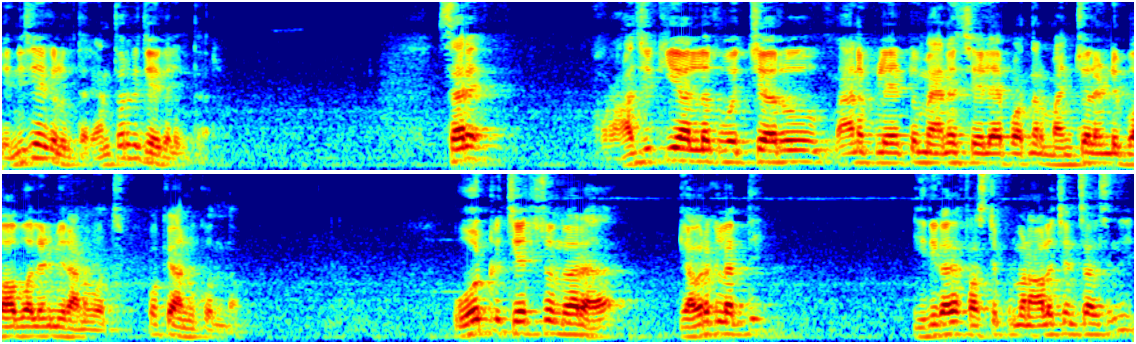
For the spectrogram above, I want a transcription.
ఎన్ని చేయగలుగుతారు? ఎంతవరకు చేయగలుగుతారు? సరే రాజకీయాల్లోకి వచ్చారు మ్యానిపులేట్ మేనేజ్ చేయలేకపోతున్నారు మంచోళ్ళండి బాబోలని మీరు అనవచ్చు. ఓకే అనుకుందాం. ఓట్లు చేర్చడం ద్వారా ఎవరికి లబ్ధి? ఇది కదా ఫస్ట్ ఇప్పుడు మనం ఆలోచించాల్సింది.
